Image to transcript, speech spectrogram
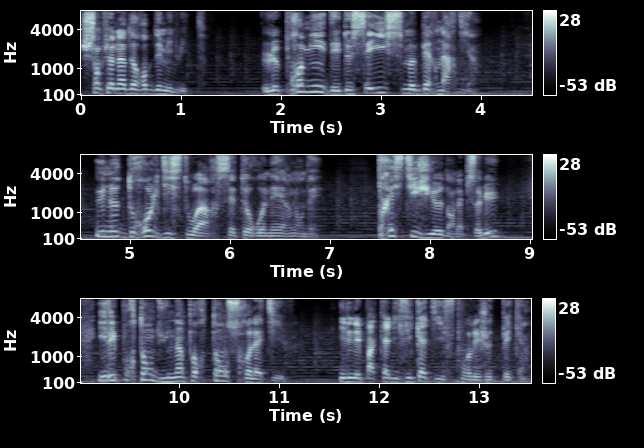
championnat d'Europe 2008. Le premier des deux séismes bernardiens. Une drôle d'histoire, cet euro néerlandais. Prestigieux dans l'absolu, il est pourtant d'une importance relative. Il n'est pas qualificatif pour les Jeux de Pékin.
